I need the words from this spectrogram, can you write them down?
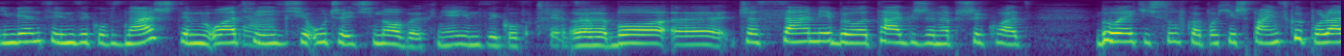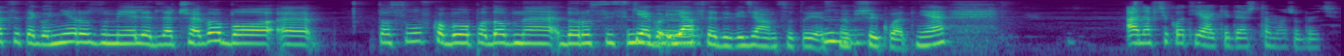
im więcej języków znasz, tym łatwiej Tak. się uczyć nowych nie, języków. Potwierdzam. E, bo e, czasami było tak, że na przykład było jakieś słówko po hiszpańsku i Polacy tego nie rozumieli. Dlaczego? Bo e, to słówko było podobne do rosyjskiego i Mhm. ja wtedy wiedziałam, co to jest Mhm. na przykład, nie? A na przykład jakie też to może być?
